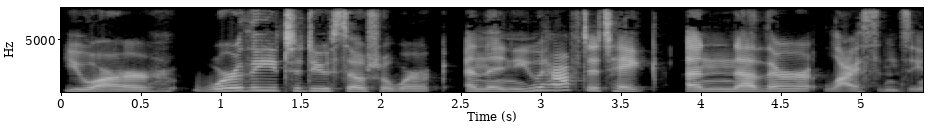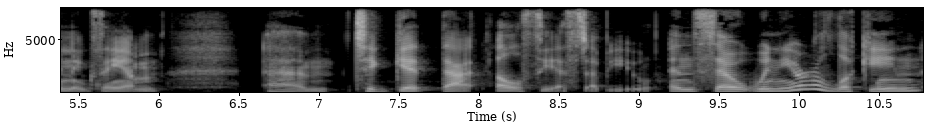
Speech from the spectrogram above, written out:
you are worthy to do social work and then you have to take another licensing exam um, to get that lcsw and so when you're looking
